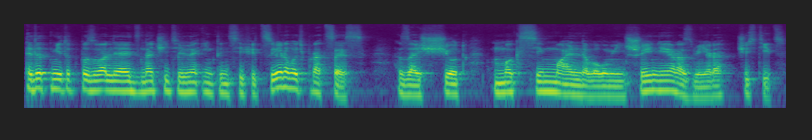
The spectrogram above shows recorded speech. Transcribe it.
Этот метод позволяет значительно интенсифицировать процесс за счет максимального уменьшения размера частиц.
